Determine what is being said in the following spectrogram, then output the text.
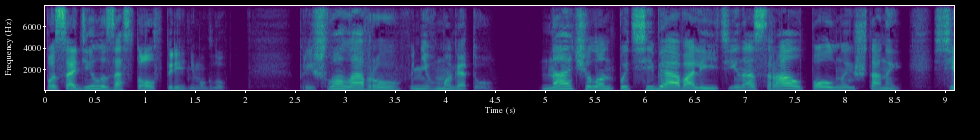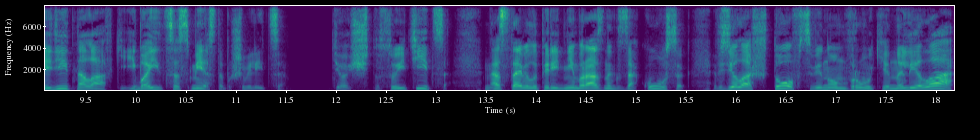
Посадила за стол в переднем углу. Пришло Лавру в невмоготу. Начал он под себя валить и насрал полные штаны. Сидит на лавке и боится с места пошевелиться. Теща-то суетится, наставила перед ним разных закусок, взяла штоф с вином в руки, налила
